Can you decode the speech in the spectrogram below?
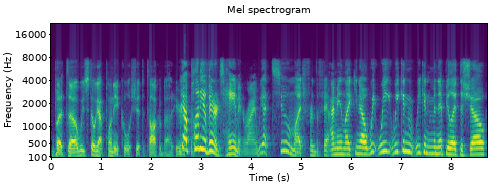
But uh, we still got plenty of cool shit to talk about here. We got plenty of entertainment, Ryan. We got too much for the fan. I mean, like you know, we, we, we can we can manipulate the show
